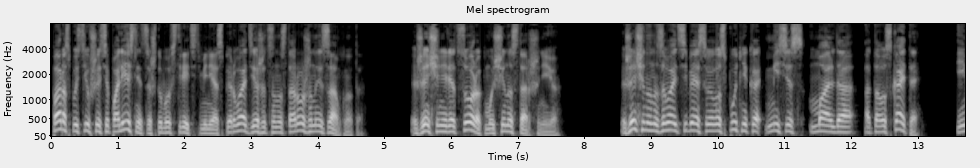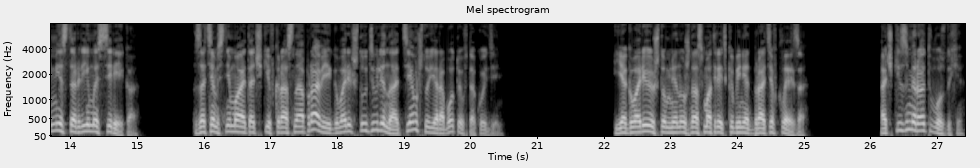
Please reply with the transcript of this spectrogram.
Пара, спустившаяся по лестнице, чтобы встретить меня сперва, держится настороженно и замкнуто. Женщине лет сорок, мужчина старше нее. Женщина называет себя и своего спутника миссис Мальда Атаускайте и мистер Римас Сирейко. Затем снимает очки в красной оправе и говорит, что удивлена тем, что я работаю в такой день. Я говорю, что мне нужно осмотреть кабинет братьев Клейза. Очки замирают в воздухе.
